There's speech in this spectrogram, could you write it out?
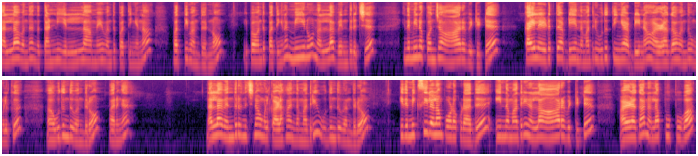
நல்லா வந்து அந்த தண்ணி எல்லாமே வந்து பார்த்திங்கன்னா வத்தி வந்துடணும் இப்போ வந்து பார்த்திங்கன்னா மீனும் நல்லா வெந்துருச்சு. இந்த மீனை கொஞ்சம் ஆற விட்டுட்டு கையில் எடுத்து அப்படியே இந்த மாதிரி உதுத்திங்க அப்படின்னா அழகாக வந்து உங்களுக்கு உதுந்து வந்துடும் பாருங்கள் நல்லா வெந்திருந்துச்சுன்னா உங்களுக்கு அழகாக இந்த மாதிரி உதுந்து வந்துடும் இது மிக்சிலலாம் போடக்கூடாது. இந்த மாதிரி நல்லா ஆற விட்டுட்டு அழகாக நல்லா பூ பூவாக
